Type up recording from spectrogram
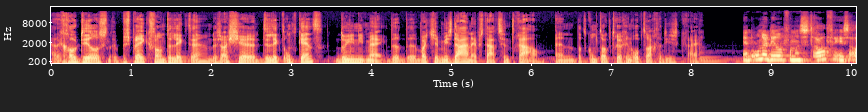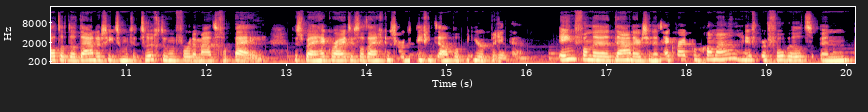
Ja, een groot deel is het bespreken van het delict. Hè? Dus als je het delict ontkent, doe je niet mee. De, de, wat je misdaan hebt, staat centraal. En dat komt ook terug in opdrachten die ze krijgen. Een onderdeel van een straf is altijd dat daders iets moeten terugdoen voor de maatschappij. Dus bij Hackrite is dat eigenlijk een soort digitaal papier prikken. Een van de daders in het Hackrite-programma heeft bijvoorbeeld een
